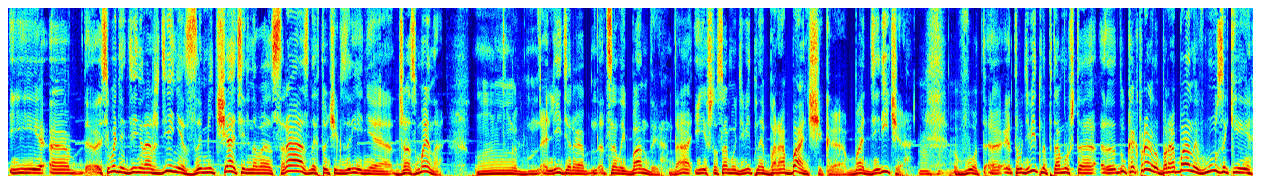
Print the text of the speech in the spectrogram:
И э, сегодня день рождения замечательного с разных точек зрения джазмена, лидера целой банды, да, и, что самое удивительное, барабанщика Бадди Рича. Uh-huh. Вот, э, это удивительно, потому что, э, ну, как правило, барабаны в музыке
